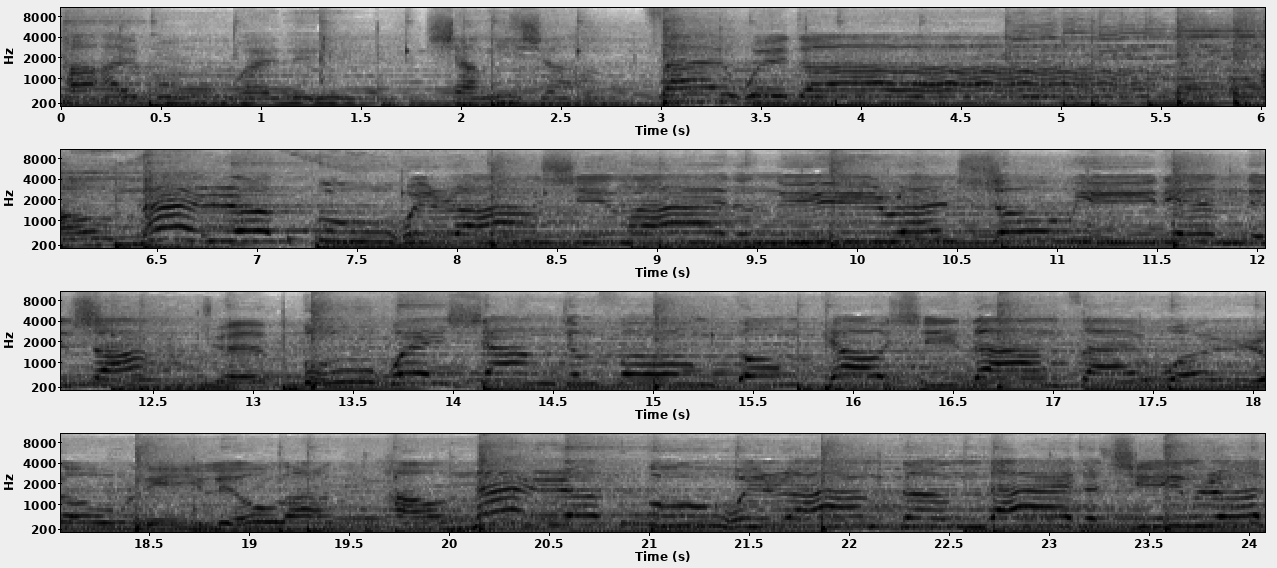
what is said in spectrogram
他爱不爱你，想一想回答。好男人不会让心爱的女人受一点点伤，绝不会像阵风东飘西荡，在温柔里流浪。好男人不会让等待。的情人，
